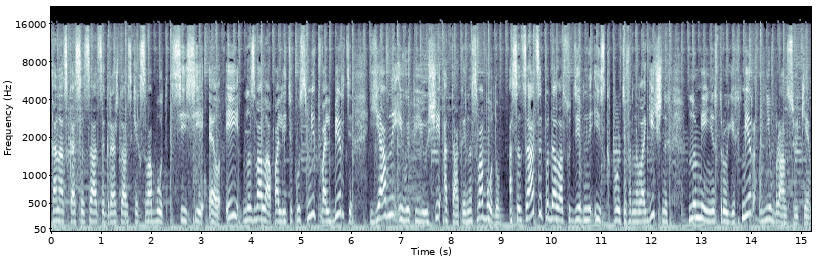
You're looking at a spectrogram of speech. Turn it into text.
Канадская ассоциация гражданских свобод CCLA назвала политику Смит в Альберте явной и вопиющей атакой на свободу. Ассоциация подала судебный иск против аналогичных, но менее строгих мер в Нью-Брансуике.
